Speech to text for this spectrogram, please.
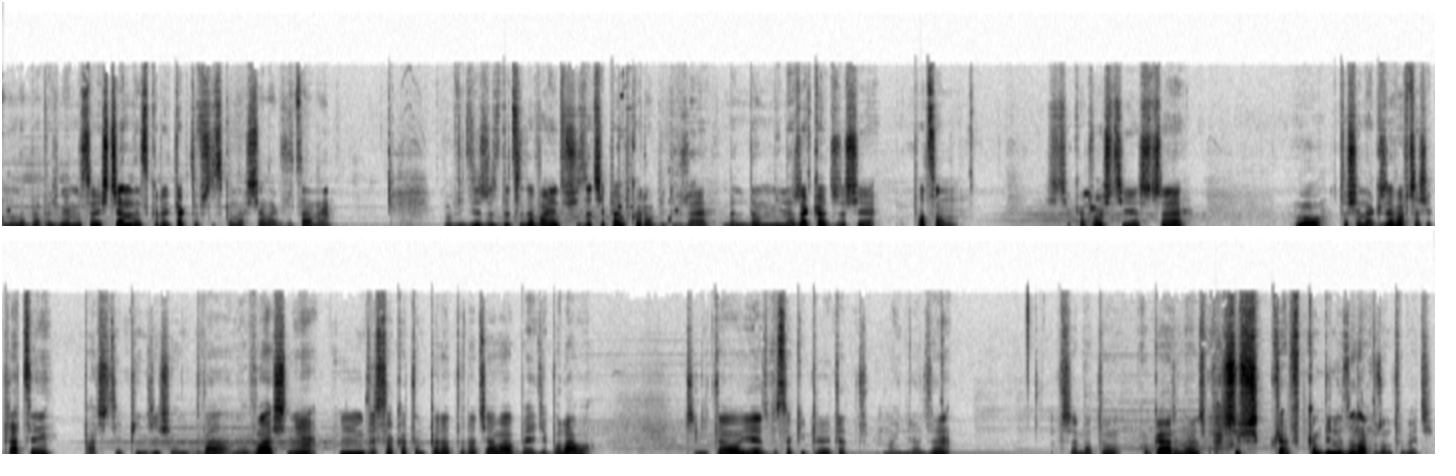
No dobra, weźmiemy sobie ścienny, skoro i tak to wszystko na ścianach wrzucamy. Bo widzę, że zdecydowanie tu się zaciepełko robi duże. Będą mi narzekać, że się pocą. Z ciekawości jeszcze... U, to się nagrzewa w czasie pracy. Patrzcie, 52. No właśnie, mm, wysoka temperatura ciała będzie bolało. Czyli to jest wysoki priorytet, moi drodzy. Trzeba tu ogarnąć. Patrzcie, w, w kombinezonach muszą tu być.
